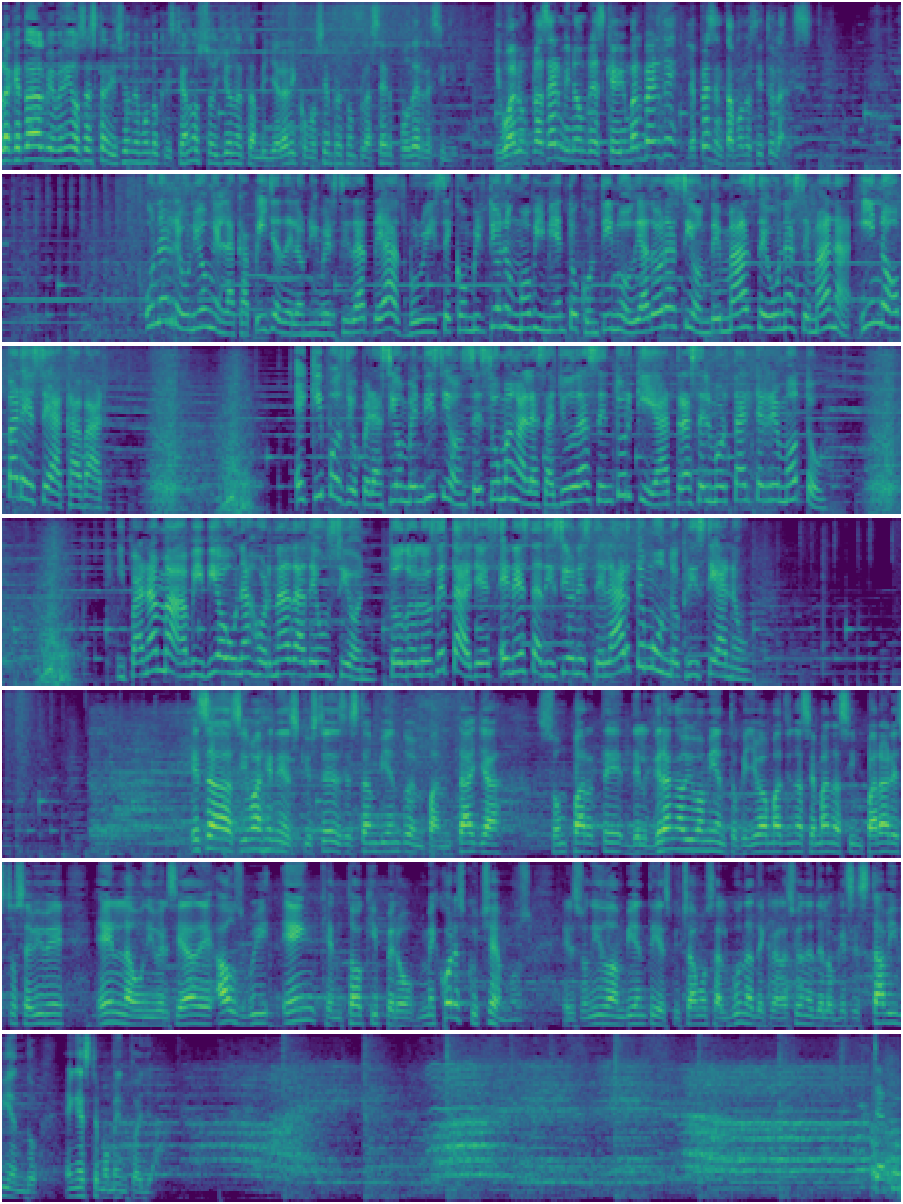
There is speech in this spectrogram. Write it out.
Hola, ¿qué tal? Bienvenidos a esta edición de Mundo Cristiano. Soy Jonathan Villarreal y como siempre es un placer poder recibirme. Igual un placer, mi nombre es Kevin Valverde, le presentamos los titulares. Una reunión en la capilla de la Universidad de Asbury se convirtió en un movimiento continuo de adoración de más de una semana y no parece acabar. Equipos de Operación Bendición se suman a las ayudas en Turquía tras el mortal terremoto. Y Panamá vivió una jornada de unción. Todos los detalles en esta edición estelar de Mundo Cristiano. Esas imágenes que ustedes están viendo en pantalla son parte del gran avivamiento que lleva más de una semana sin parar. Esto se vive en la Universidad de Ausbury en Kentucky, pero mejor escuchemos el sonido ambiente y escuchamos algunas declaraciones de lo que se está viviendo en este momento allá.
